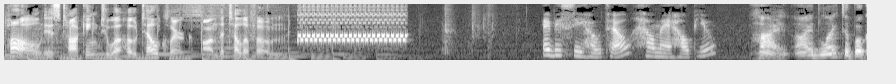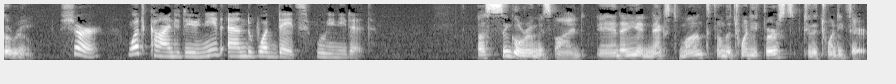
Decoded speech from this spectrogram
Paul is talking to a hotel clerk on the telephone. ABC Hotel, how may I help you? Hi, I'd like to book a room. Sure. What kind do you need and what dates will you need it? A single room is fine, and I need it next month from the 21st to the 23rd.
